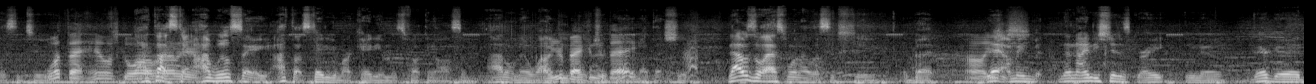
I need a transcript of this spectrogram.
listened to it. what the hell is going I on thought. Sta- here? I will say, I thought Stadium Arcadium was fucking awesome. I don't know why. Oh, you're back in the day. about that shit. That was the last one I listened to, but Oh, yeah, just- I mean, the '90s shit is great. You know, they're good.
